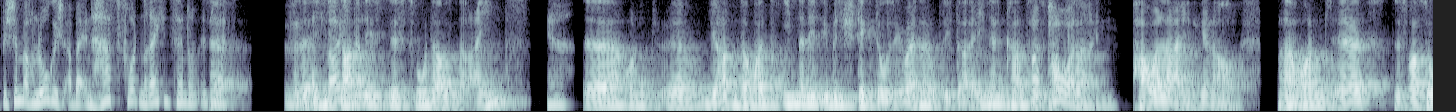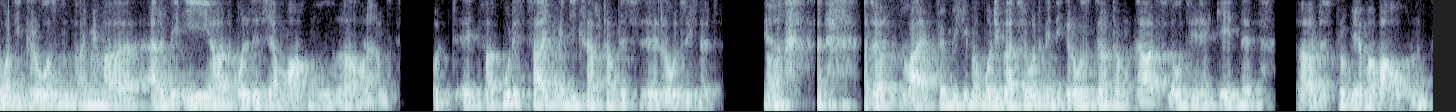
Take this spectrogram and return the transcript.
bestimmt auch logisch, aber in Haßfurt ein Rechenzentrum ist halt. Also was entstanden ist es 2001 ja. Äh, und äh, wir hatten damals Internet über die Steckdose. Ich weiß nicht, ob du dich da erinnern kannst. Oh, Powerline. Powerline, genau. Ja, und äh, das war so, die großen, einmal RWE hat, wollte es ja machen. Ne, und, ja. und, und äh, es war ein gutes Zeichen, wenn die gesagt haben, das äh, lohnt sich nicht. Ja. Also es war für mich immer Motivation, wenn die Großen gesagt haben, ja, das lohnt sich nicht, geht nicht. Ja, das probieren wir aber auch. Ne?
